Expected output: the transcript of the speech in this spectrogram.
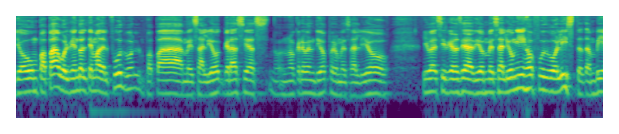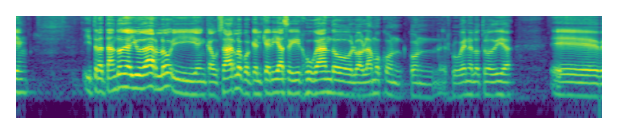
yo un papá, volviendo al tema del fútbol, un papá me salió, gracias, no, no creo en Dios, pero me salió, iba a decir gracias a Dios, me salió un hijo futbolista también y tratando de ayudarlo y encauzarlo, porque él quería seguir jugando, lo hablamos con, Rubén el otro día, eh,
